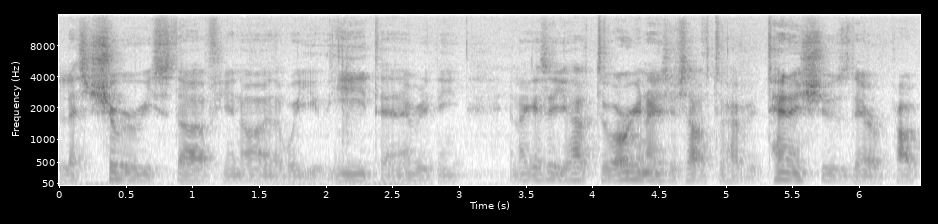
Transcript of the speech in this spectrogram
less sugary stuff, you know, and the way you eat and everything. And like I said, you have to organize yourself to have your tennis shoes there, probably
